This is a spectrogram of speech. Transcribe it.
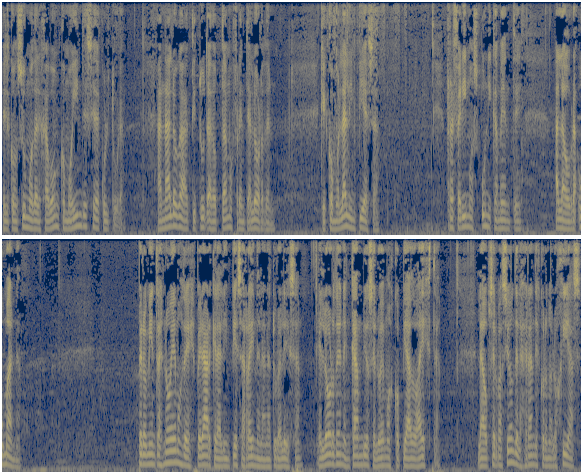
el consumo del jabón como índice de cultura. Análoga actitud adoptamos frente al orden, que como la limpieza referimos únicamente a la obra humana. Pero mientras no hemos de esperar que la limpieza reine en la naturaleza, el orden, en cambio, se lo hemos copiado a esta. La observación de las grandes cronologías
